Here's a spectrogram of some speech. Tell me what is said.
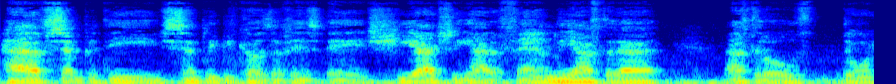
have sympathy simply because of his age. He actually had a family after that, after those during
